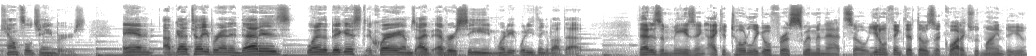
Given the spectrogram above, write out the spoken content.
council chambers. And I've got to tell you, Brandon, that is one of the biggest aquariums I've ever seen. What do you, what do you think about that? That is amazing. I could totally go for a swim in that. So you don't think that those aquatics would mind, do you?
